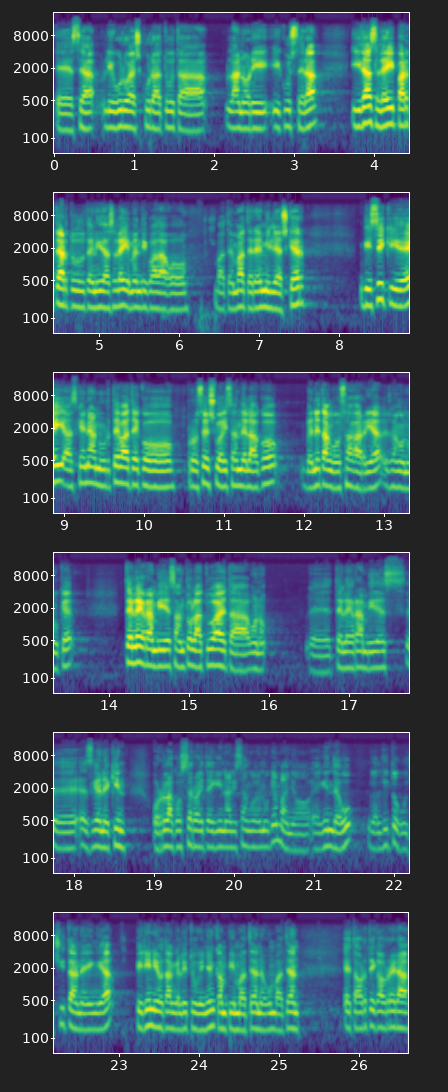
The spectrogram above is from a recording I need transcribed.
e, zera, liburua eskuratu eta lan hori ikustera. Idazlei, parte hartu duten idazlei, hemendik badago baten bat ere, mila esker, bizikidei, azkenean urte bateko prozesua izan delako, benetan gozagarria, esango nuke, telegram bidez antolatua eta, bueno, e, telegram bidez e, ez genekin horrelako zerbait egin ari izango genuken, baina egin dugu, gelditu gutxitan egin geha, Pirineotan gelditu ginen, kanpin batean, egun batean, eta hortik aurrera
